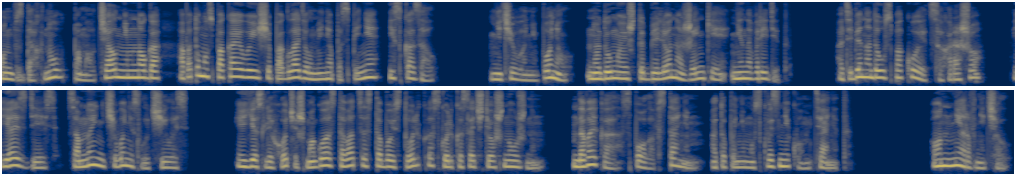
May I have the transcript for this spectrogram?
Он вздохнул, помолчал немного, а потом успокаивающе погладил меня по спине и сказал. «Ничего не понял, но думаю, что белёна Женьке не навредит. А тебе надо успокоиться, хорошо? Я здесь, со мной ничего не случилось. И если хочешь, могу оставаться с тобой столько, сколько сочтешь нужным. Давай-ка с пола встанем, а то по нему сквозняком тянет». Он нервничал,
